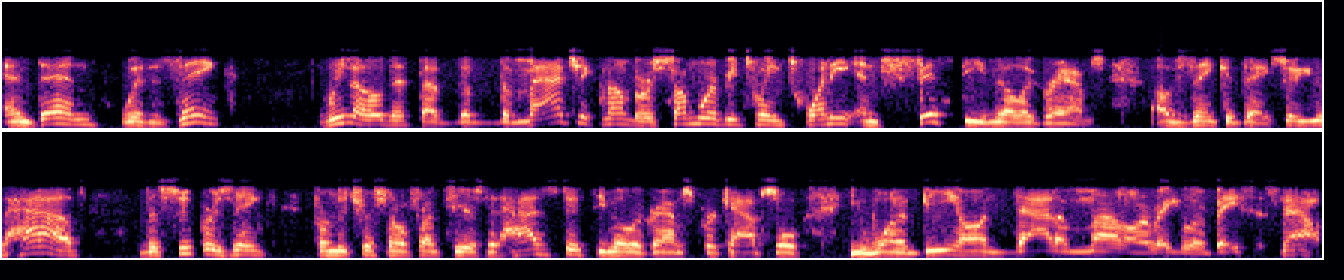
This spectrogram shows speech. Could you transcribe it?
And then with zinc, we know that the, the, the magic number is somewhere between 20 and 50 milligrams of zinc a day. So you have the super zinc from Nutritional Frontiers that has 50 milligrams per capsule. You want to be on that amount on a regular basis. Now,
